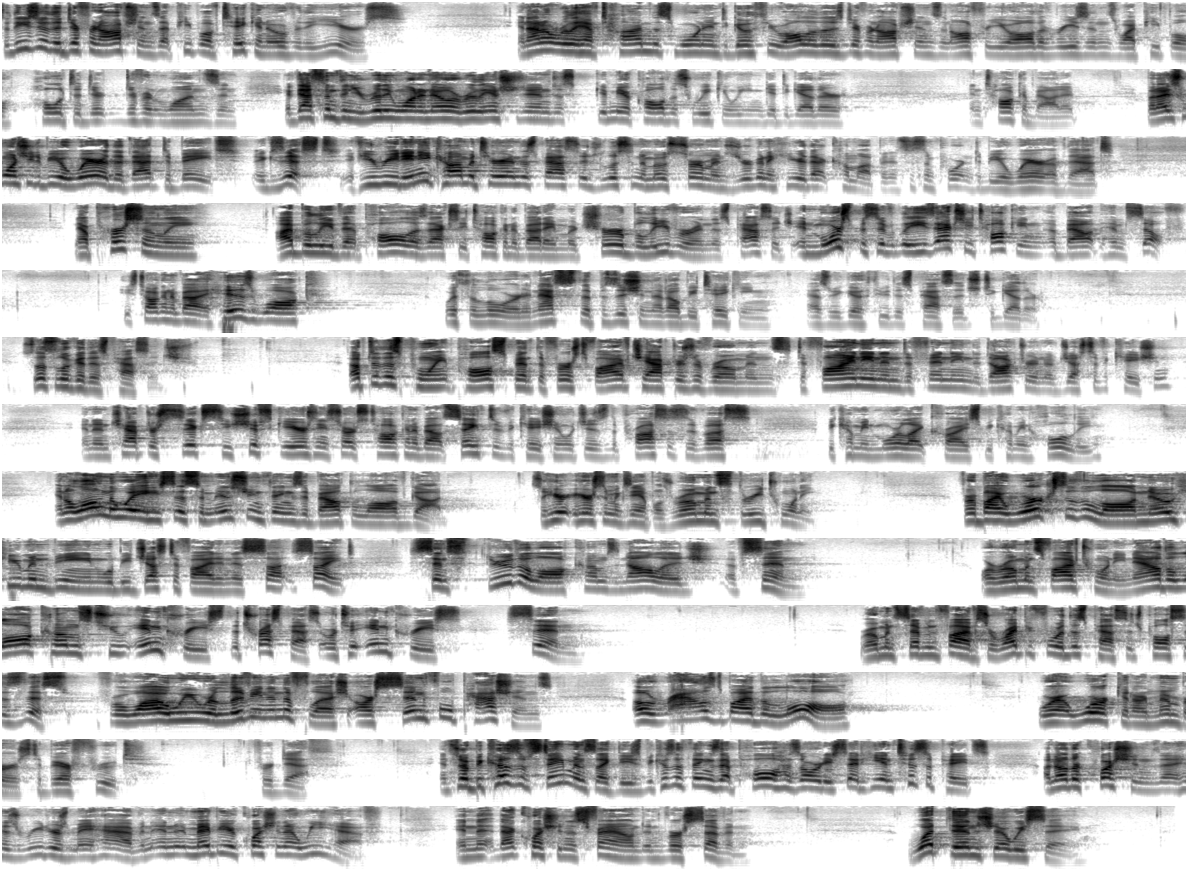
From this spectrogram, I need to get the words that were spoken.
So these are the different options that people have taken over the years. And I don't really have time this morning to go through all of those different options and offer you all the reasons why people hold to di- different ones. And if that's something you really want to know or really interested in, just give me a call this week and we can get together and talk about it. But I just want you to be aware that that debate exists. If you read any commentary on this passage, listen to most sermons, you're going to hear that come up. And it's just important to be aware of that. Now, personally, I believe that Paul is actually talking about a mature believer in this passage. And more specifically, he's actually talking about himself. He's talking about his walk with the Lord, and that's the position that I'll be taking as we go through this passage together. So let's look at this passage. Up to this point, Paul spent the first five chapters of Romans defining and defending the doctrine of justification. And in chapter six, he shifts gears and he starts talking about sanctification, which is the process of us becoming more like Christ, becoming holy. And along the way, he says some interesting things about the law of God. So here, here are some examples Romans 3:20. For by works of the law, no human being will be justified in his sight, since through the law comes knowledge of sin. Or Romans 5:20. Now the law comes to increase the trespass or to increase sin. Romans 7:5. So right before this passage, Paul says this: For while we were living in the flesh, our sinful passions, aroused by the law, were at work in our members to bear fruit for death. And so, because of statements like these, because of things that Paul has already said, he anticipates another question that his readers may have. And, and it may be a question that we have. And that, that question is found in verse 7. What then shall we say?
